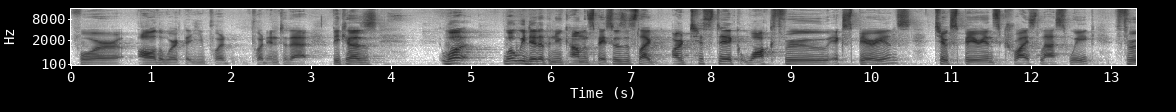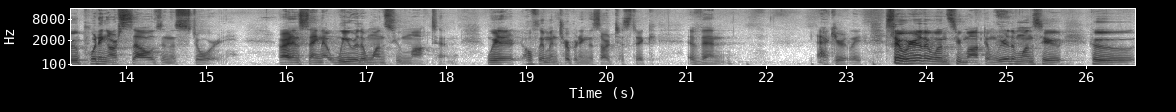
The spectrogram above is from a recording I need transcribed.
for all the work that you put, put into that. Because what, what we did at the New Common Space was this like artistic walkthrough experience to experience Christ last week through putting ourselves in the story, right? And saying that we were the ones who mocked him. We're, hopefully, I'm interpreting this artistic event accurately. So we're the ones who mocked him. We're the ones who, who,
